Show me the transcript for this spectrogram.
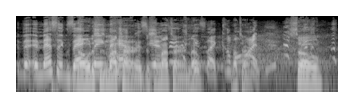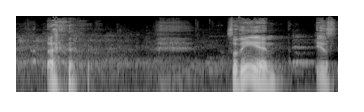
and that's the exact no, this thing is my that turn. happens. This yes. is my turn. No, he's like, come my on. Turn. So, uh, so then is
